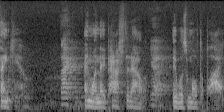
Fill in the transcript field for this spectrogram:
Thank you. Thank you. And when they passed it out, yeah. it was multiplied.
